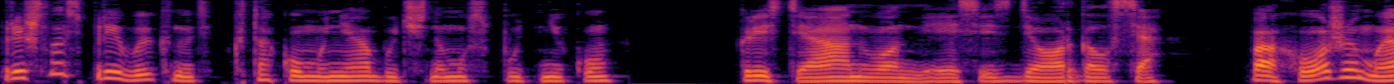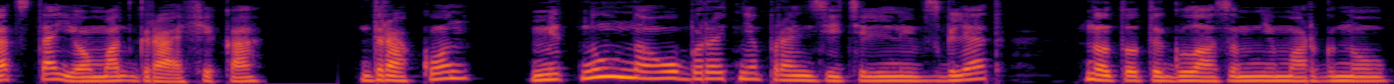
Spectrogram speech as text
пришлось привыкнуть к такому необычному спутнику. Кристиан вон весь издергался. Похоже, мы отстаем от графика. Дракон метнул на оборотня пронзительный взгляд — но тот и глазом не моргнул.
